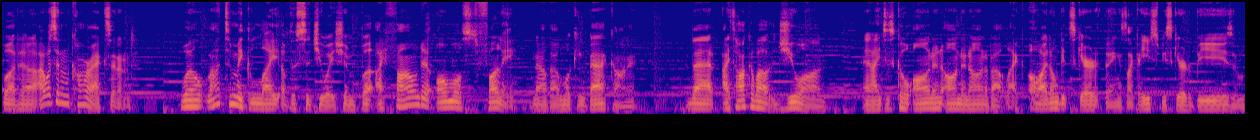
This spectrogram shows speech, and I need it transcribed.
but uh, I was in a car accident. Well, not to make light of the situation, but I found it almost funny, now that I'm looking back on it, that I talk about Ju-on, and I just go on and on and on about, like, oh, I don't get scared of things. Like, I used to be scared of bees, and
